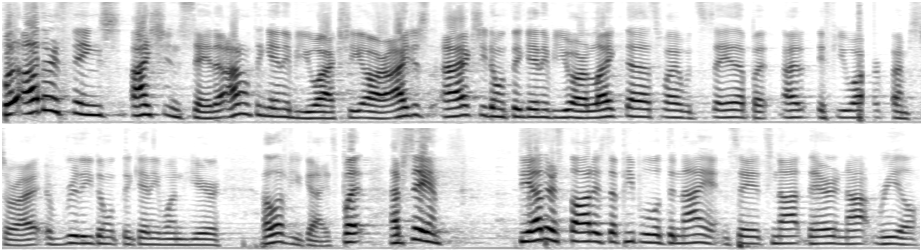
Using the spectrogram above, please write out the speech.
But other things, I shouldn't say that. I don't think any of you actually are. I just I actually don't think any of you are like that. That's why I would say that. But I, if you are, I'm sorry. I really don't think anyone here. I love you guys, but I'm saying the other thought is that people will deny it and say it's not there, not real.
